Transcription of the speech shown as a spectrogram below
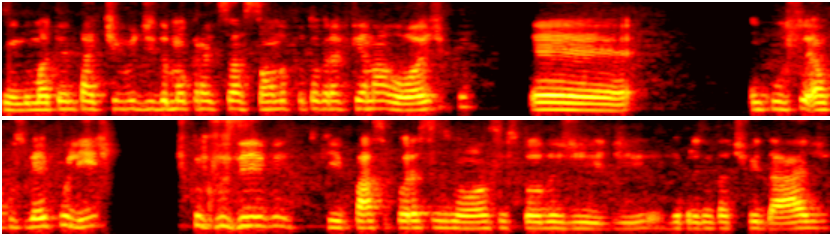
de uma tentativa de democratização da fotografia analógica. É um curso, é um curso bem político, inclusive, que passa por essas nuances todas de, de representatividade.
